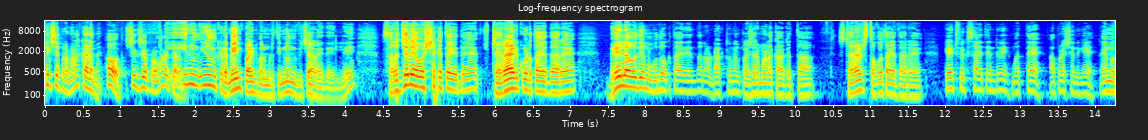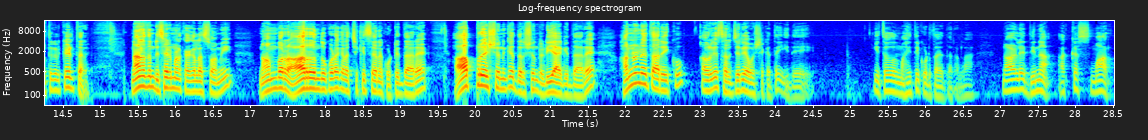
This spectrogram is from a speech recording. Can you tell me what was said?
ಶಿಕ್ಷೆ ಪ್ರಮಾಣ ಕಡಿಮೆ. ಹೌದು ಶಿಕ್ಷೆ ಪ್ರಮಾಣ ಕಡಿಮೆ. ಇನ್ನೊಂದು ಇನ್ನೊಂದು ಕಡೆ ಮೈನ್ ಪಾಯಿಂಟ್ ಬಂದ್ಬಿಡ್ತು ಇನ್ನೊಂದು ವಿಚಾರ ಇದೆ ಇಲ್ಲಿ. ಸರ್ಜರಿ ಅವಶ್ಯಕತೆ ಇದೆ ಸ್ಟೆರಾಯ್ಡ್ ಕೊಡ್ತಾ ಇದ್ದಾರೆ ಬೇಲ್ ಅವಧಿ ಮುಗಿದೋಗ್ತಾ ಇದೆ ಅಂತ ನಾವು ಡಾಕ್ಟರ್ ಮೇಲೆ ಪ್ರೆಷರ್ ಮಾಡೋಕ್ಕಾಗುತ್ತಾ? ಸ್ಟೆರಾಯ್ಡ್ಸ್ ತೊಗೋತಾ ಇದ್ದಾರೆ ಡೇಟ್ ಫಿಕ್ಸ್ ಆಯ್ತೇನ್ರಿ? ಮತ್ತೆ ಆಪ್ರೇಷನ್ಗೆ ನ್ಯಾಯಮೂರ್ತಿಗಳು ಕೇಳ್ತಾರೆ. ನಾನು ಅದನ್ನು ಡಿಸೈಡ್ ಮಾಡೋಕ್ಕಾಗಲ್ಲ ಸ್ವಾಮಿ. ನವಂಬರ್ ಆರರಂದು ಕೂಡ ಕೆಲ ಚಿಕಿತ್ಸೆಯನ್ನು ಕೊಟ್ಟಿದ್ದಾರೆ. ಆಪ್ರೇಷನ್ಗೆ ದರ್ಶನ್ ರೆಡಿಯಾಗಿದ್ದಾರೆ ಹನ್ನೊಂದನೇ ತಾರೀಕು ಅವರಿಗೆ ಸರ್ಜರಿ ಅವಶ್ಯಕತೆ ಇದೆ. ಈ ಥರದೊಂದು ಮಾಹಿತಿ ಕೊಡ್ತಾ ಇದ್ದಾರಲ್ಲ. ನಾಳೆ ದಿನ ಅಕಸ್ಮಾತ್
